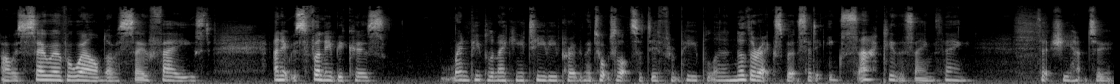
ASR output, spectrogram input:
I was so overwhelmed, I was so fazed. And it was funny because when people are making a TV program, they talk to lots of different people, and another expert said exactly the same thing. that she had to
